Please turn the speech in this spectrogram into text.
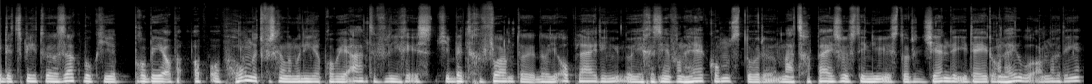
in dit spiritueel zakboekje probeer op, op, op honderd verschillende manieren probeer aan te vliegen, is je bent gevormd door, je opleiding, door je gezin van herkomst, door de maatschappij zoals die nu is, door de gender-idee, door een heleboel andere dingen.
